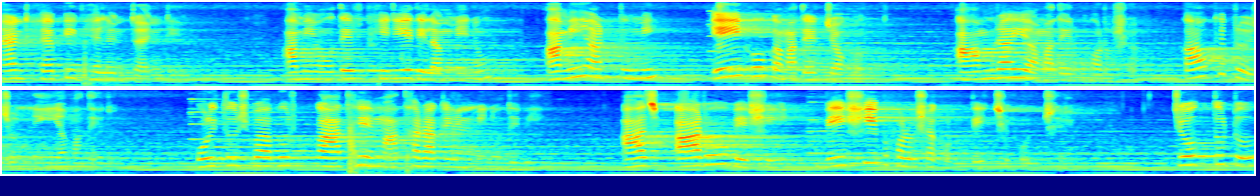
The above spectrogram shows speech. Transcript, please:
and happy Valentine day আমি ওদের ফিরিয়ে দিলাম মেনু। আমি আর তুমি, এই হোক আমাদের জগৎ। আমরাই আমাদের ভরসা, কাউকে প্রয়োজন নেই আমাদের। পরিতোষবাবুর কাঁধে মাথা রাখলেন মিনু দেবী আজ আরও বেশি বেশি ভরসা করতে ইচ্ছে করছে। চোখ দুটো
